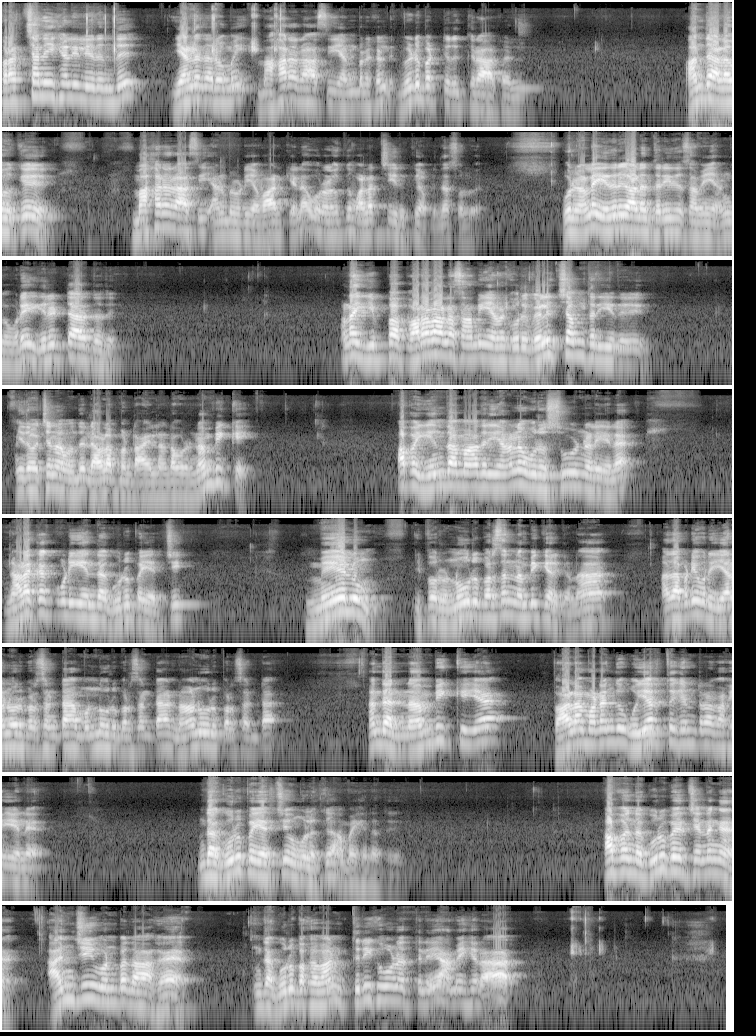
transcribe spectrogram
பிரச்சனைகளில் இருந்து எனதருமை மகர ராசி அன்பர்கள் விடுபட்டிருக்கிறார்கள். அந்த அளவுக்கு மகர ராசி அன்பருடைய வாழ்க்கையில் ஓரளவுக்கு வளர்ச்சி இருக்குது அப்படின்னு தான் சொல்லுவேன். ஒரு நல்ல எதிர்காலம் தெரியுது சமயம் அங்கே ஒரே இருட்டாக இருந்தது. ஆனால் இப்போ பரவாயில்ல சாமி. எனக்கு ஒரு வெளிச்சம் தெரியுது. இதை வச்சு நான் வந்து டெவலப் பண்ணுறேன் இல்லைன்ற ஒரு நம்பிக்கை. அப்போ இந்த மாதிரியான ஒரு சூழ்நிலையில் நடக்கக்கூடிய இந்த குரு பயிற்சி மேலும் இப்போ ஒரு நூறு பர்சன்ட் நம்பிக்கை இருக்குன்னா அது அப்படியே ஒரு இரநூறு பர்சண்ட்டாக முந்நூறு பர்சண்ட்டாக நானூறு பர்சண்ட்டாக அந்த நம்பிக்கையை பல மடங்கு உயர்த்துகின்ற வகையில் இந்த குரு பயிற்சி உங்களுக்கு அமைகிறது. அப்போ இந்த குரு பயிற்சி என்னங்க? அஞ்சு ஒன்பதாக இந்த குரு பகவான் திரிகோணத்திலே அமைகிறார்.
